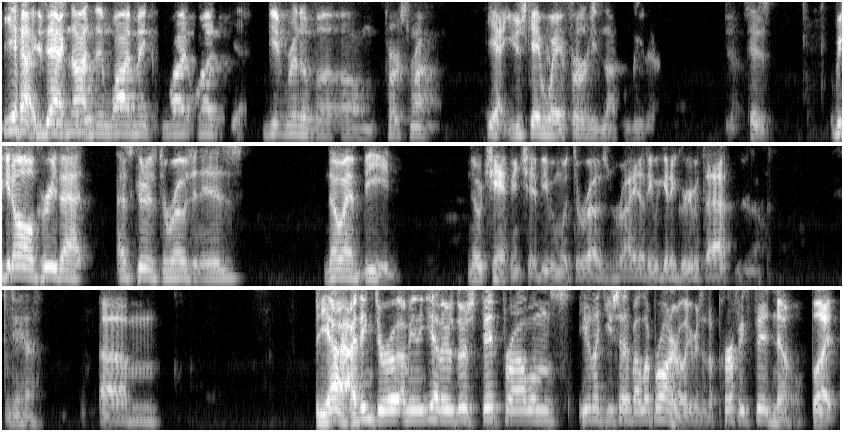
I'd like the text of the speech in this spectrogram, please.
Yeah, exactly. If not, then why make why why yeah. get rid of a um, first round? Yeah, you just gave away a first. He's not going to be there. Yes, because we can all agree that as good as DeRozan is, no Embiid, no championship, even with DeRozan, right? I think we can agree with that. Yeah. yeah. Um. yeah, I think DeRozan. I mean, yeah, there's there's fit problems, even like you said about LeBron earlier. Is it the perfect fit? No, but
